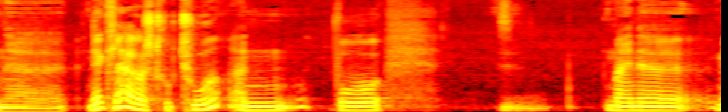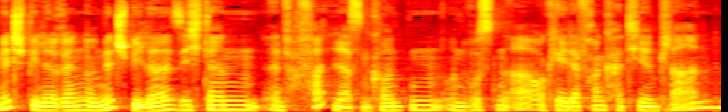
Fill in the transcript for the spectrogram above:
eine, eine klare Struktur, an, wo meine Mitspielerinnen und Mitspieler sich dann einfach fallen lassen konnten und wussten, ah, okay, der Frank hat hier einen Plan.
